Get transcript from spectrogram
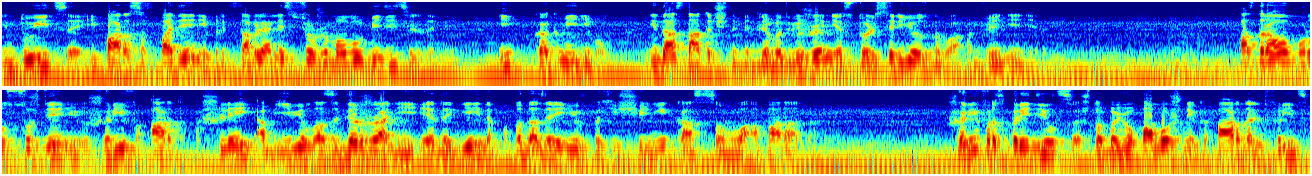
Интуиция и пара совпадений представлялись все же малоубедительными и, как минимум, недостаточными для выдвижения столь серьезного обвинения. По здравому рассуждению, шериф Арт Шлей объявил о задержании Эда Гейна по подозрению в похищении кассового аппарата. Шериф распорядился, чтобы его помощник Арнольд Фриц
